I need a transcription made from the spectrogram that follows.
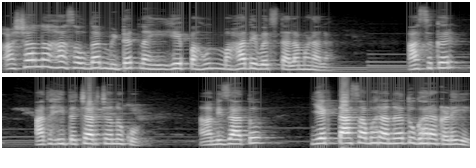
अशानं हा सौदा मिटत नाही हे पाहून महादेवच त्याला म्हणाला असं कर आता हिथं चर्चा नको. आम्ही जातो एक तासाभरानं तू घराकडे ये.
